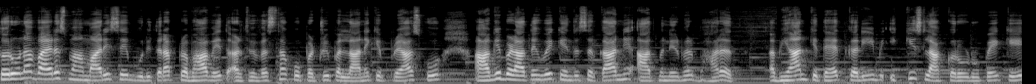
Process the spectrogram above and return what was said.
कोरोना वायरस महामारी से बुरी तरह प्रभावित अर्थव्यवस्था को पटरी पर लाने के प्रयास को आगे बढ़ाते हुए केंद्र सरकार ने आत्मनिर्भर भारत अभियान के तहत करीब 21 लाख करोड़ रुपए के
